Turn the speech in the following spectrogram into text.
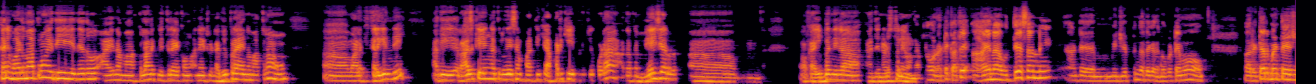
కానీ వాళ్ళు మాత్రం ఇది ఇదేదో ఆయన మా కులానికి వ్యతిరేకం అనేటువంటి అభిప్రాయాన్ని మాత్రం ఆ, వాళ్ళకి కలిగింది. అది రాజకీయంగా తెలుగుదేశం పార్టీకి అప్పటికి ఇప్పటికీ కూడా అదొక మేజర్ ఒక ఇబ్బందిగా అది నడుస్తూనే ఉంది. అవును అంటే కథే ఆయన ఉద్దేశాన్ని అంటే మీరు చెప్పింది అదే కదండి. ఒకటేమో రిటైర్మెంట్ ఏజ్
